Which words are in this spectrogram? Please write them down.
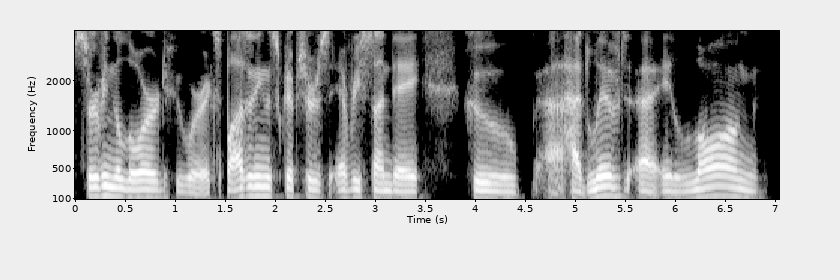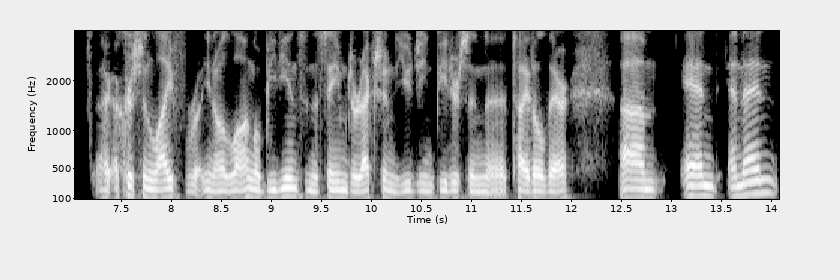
serving the Lord, who were expositing the scriptures every Sunday, who uh, had lived uh, a long a Christian life, you know, long obedience in the same direction, Eugene Peterson uh, title there. Um, and, and then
